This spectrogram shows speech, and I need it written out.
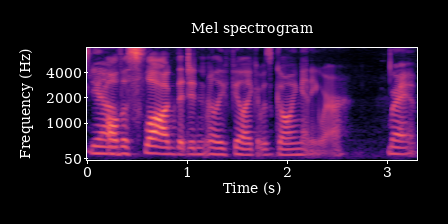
Yeah. all the slog that didn't really feel like it was going anywhere. Right.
